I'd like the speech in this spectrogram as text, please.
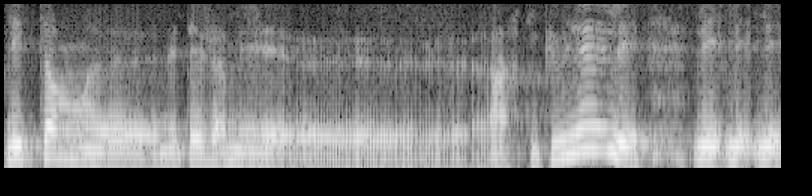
les temps euh, n'étaient jamais euh, articulés, les, les,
